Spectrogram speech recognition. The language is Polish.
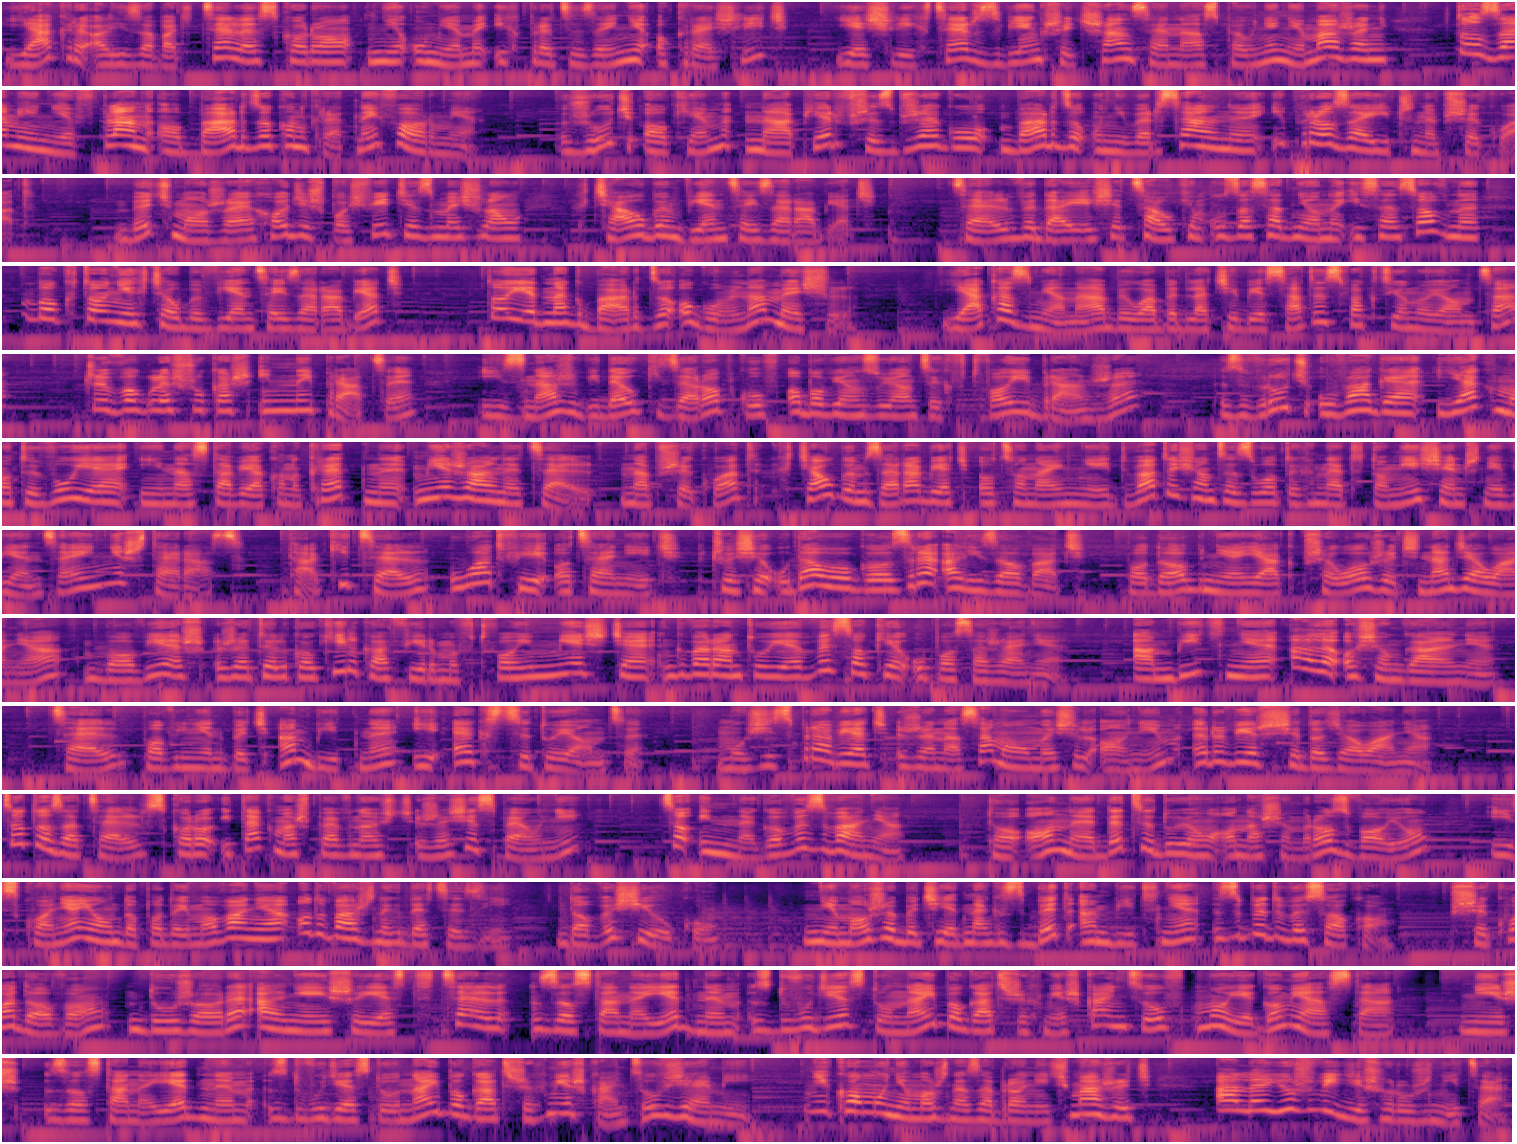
Jak realizować cele, skoro nie umiemy ich precyzyjnie określić? Jeśli chcesz zwiększyć szanse na spełnienie marzeń, to zamień je w plan o bardzo konkretnej formie. Rzuć okiem na pierwszy z brzegu bardzo uniwersalny i prozaiczny przykład. Być może chodzisz po świecie z myślą: chciałbym więcej zarabiać. Cel wydaje się całkiem uzasadniony i sensowny, bo kto nie chciałby więcej zarabiać? To jednak bardzo ogólna myśl. Jaka zmiana byłaby dla ciebie satysfakcjonująca? Czy w ogóle szukasz innej pracy i znasz widełki zarobków obowiązujących w twojej branży? Zwróć uwagę, jak motywuje i nastawia konkretny, mierzalny cel. Na przykład, chciałbym zarabiać o co najmniej 2000 zł netto miesięcznie więcej niż teraz. Taki cel łatwiej ocenić, czy się udało go zrealizować. Podobnie jak przełożyć na działania, bo wiesz, że tylko kilka firm w Twoim mieście gwarantuje wysokie uposażenie. Ambitnie, ale osiągalnie. Cel powinien być ambitny i ekscytujący. Musi sprawiać, że na samą myśl o nim rwiesz się do działania. Co to za cel, skoro i tak masz pewność, że się spełni? Co innego wyzwania. To one decydują o naszym rozwoju i skłaniają do podejmowania odważnych decyzji, do wysiłku. Nie może być jednak zbyt ambitnie, zbyt wysoko. Przykładowo, dużo realniejszy jest cel zostanę jednym z 20 najbogatszych mieszkańców mojego miasta, niż zostanę jednym z 20 najbogatszych mieszkańców Ziemi. Nikomu nie można zabronić marzyć, ale już widzisz różnicę.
